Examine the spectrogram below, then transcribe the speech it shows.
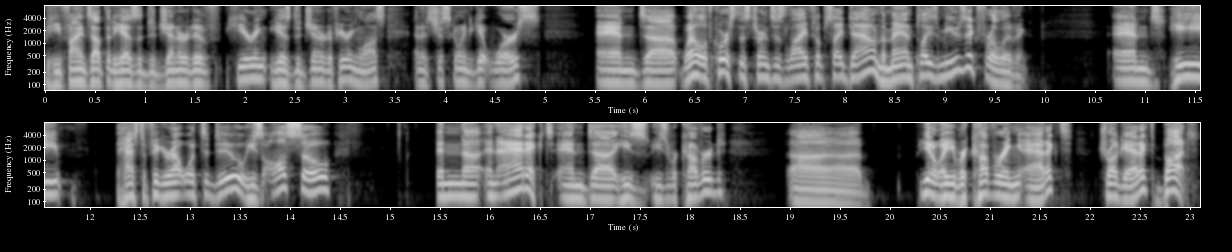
he finds out that he has a degenerative hearing. He has degenerative hearing loss, and it's just going to get worse. And uh, well, of course, this turns his life upside down. The man plays music for a living, and he has to figure out what to do. He's also an uh, an addict, and uh, he's he's recovered. Uh, you know, a recovering addict, drug addict, but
